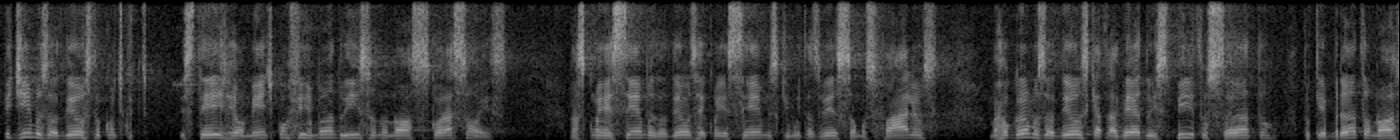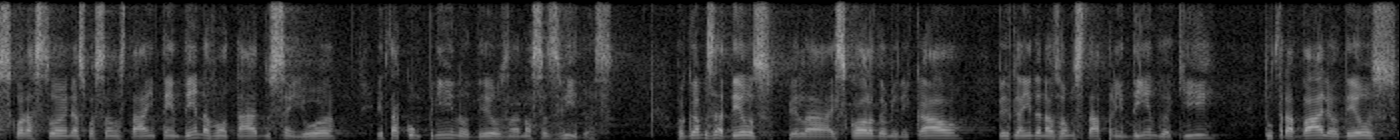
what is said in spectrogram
Pedimos, ó Deus, que esteja realmente confirmando isso nos nossos corações. Nós conhecemos, ó Deus, reconhecemos que muitas vezes somos falhos, mas rogamos, ó Deus, que através do Espírito Santo, do quebranto nossos corações, nós possamos estar entendendo a vontade do Senhor e estar cumprindo, ó Deus, nas nossas vidas. Rogamos a Deus pela escola dominical, porque ainda nós vamos estar aprendendo aqui. Tu trabalha, ó Deus,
